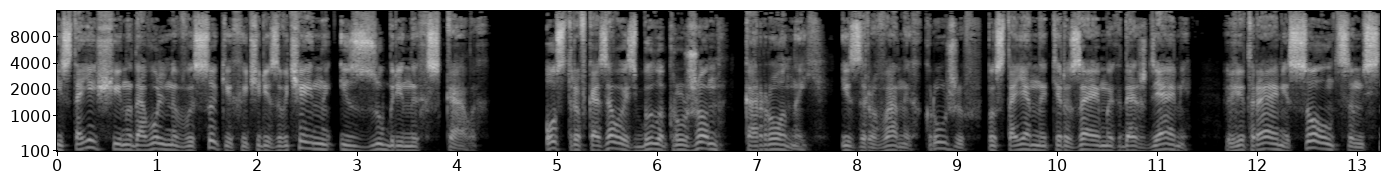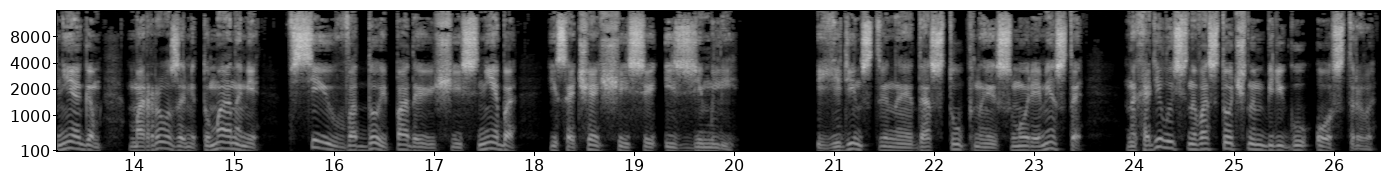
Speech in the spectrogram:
и стоящее на довольно высоких и чрезвычайно иззубренных скалах. Остров, казалось, был окружен короной из рваных кружев, постоянно терзаемых дождями, ветрами, солнцем, снегом, морозами, туманами, всею водой, падающей с неба и сочащейся из земли. Единственное доступное с моря место находилось на восточном берегу острова,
